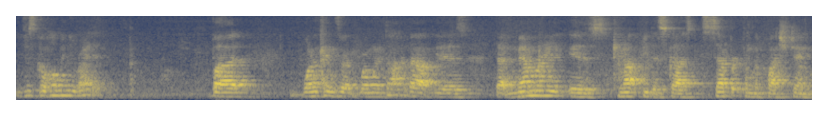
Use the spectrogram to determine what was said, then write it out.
You just go home and you write it. But one of the things that we're going to talk about is that memory is, cannot be discussed separate from the question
